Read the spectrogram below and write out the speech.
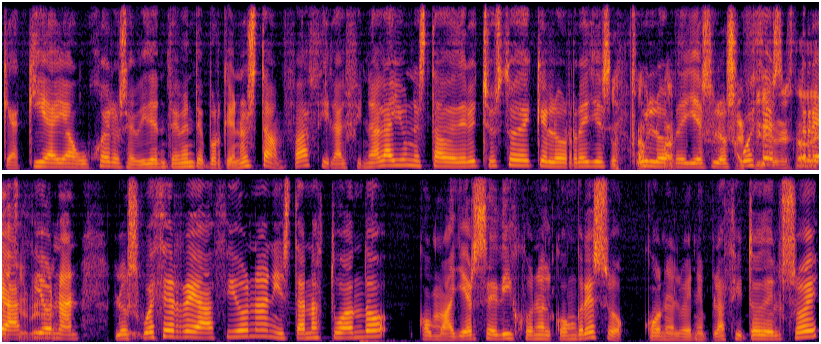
que aquí hay agujeros, evidentemente, porque no es tan fácil. Al final hay un Estado de Derecho. Esto de que los reyes, No uy, los reyes, los jueces Derecho, reaccionan. Los jueces reaccionan y están actuando como ayer se dijo en el Congreso, con el beneplácito del PSOE,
